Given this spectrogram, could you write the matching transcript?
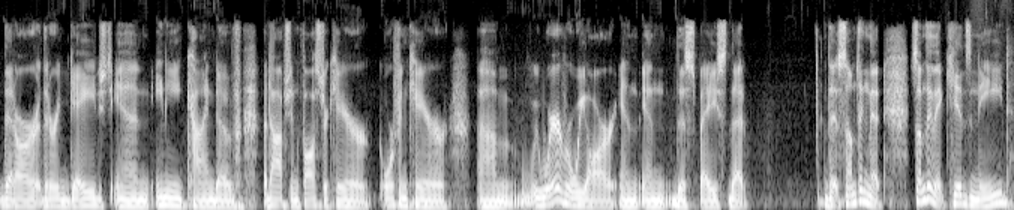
that are that are engaged in any kind of adoption, foster care, orphan care, um, wherever we are in in this space that that something that something that kids need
